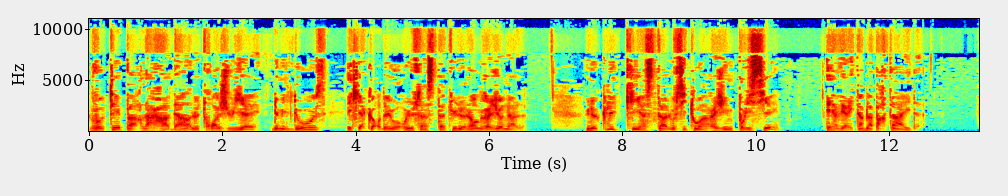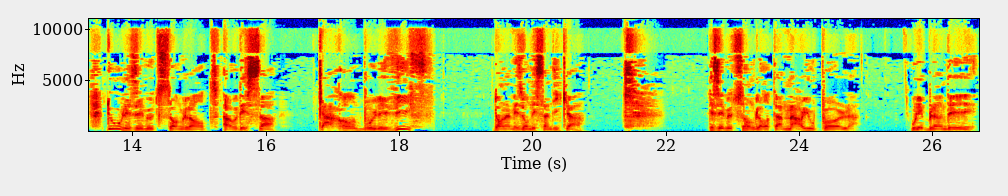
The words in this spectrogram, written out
votée par la Rada le 3 juillet 2012 et qui accordait aux Russes un statut de langue régionale. Une clique qui installe aussitôt un régime policier et un véritable apartheid. D'où les émeutes sanglantes à Odessa, quarante brûlés vifs dans la maison des syndicats. Les émeutes sanglantes à Mariupol, où les blindés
